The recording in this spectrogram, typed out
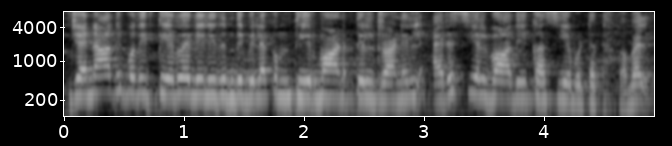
ஜனாதிபதி தேர்தலில் இருந்து விலகும் தீர்மானத்தில் ரணில் அரசியல்வாதி கசியவிட்ட தகவல்.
